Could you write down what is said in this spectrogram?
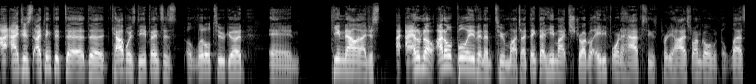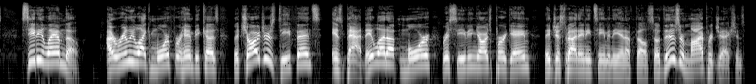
I, I just I think that the, the Cowboys defense is a little too good, and Keenan Allen, I just I, I don't know. I don't believe in him too much. I think that he might struggle. 84 and a half seems pretty high, so I'm going with the less. CeeDee Lamb, though, I really like more for him because the Chargers defense is bad. They let up more receiving yards per game than just about any team in the NFL. So these are my projections.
